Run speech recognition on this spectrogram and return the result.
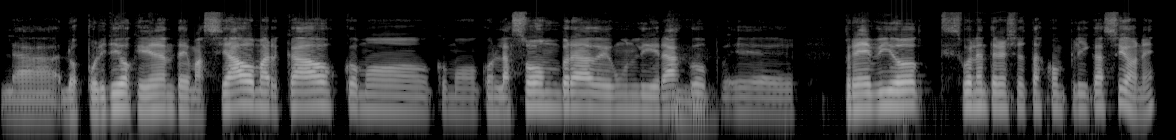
la, los políticos que vienen demasiado marcados como, como con la sombra de un liderazgo. Mm. Eh, previo suelen tener ciertas complicaciones.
